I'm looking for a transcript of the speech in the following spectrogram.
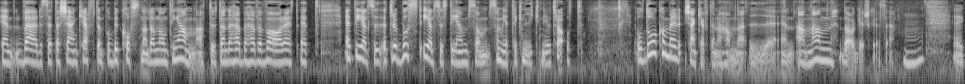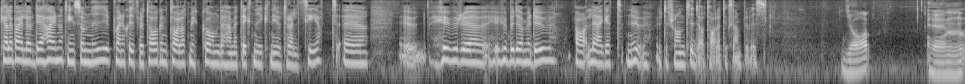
en värdesätta kärnkraften på bekostnad av någonting annat. Utan det här behöver vara ett, ett, ett, el, ett robust elsystem som, som är teknikneutralt. Och då kommer kärnkraften att hamna i en annan dager. Ska jag säga. Mm. Eh, Kalle Berglöf, det här är någonting som ni på Energiföretagen talat mycket om, det här med teknikneutralitet. Eh, eh, hur, hur bedömer du ja, läget nu utifrån Tidöavtalet exempelvis? Ja, eh,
